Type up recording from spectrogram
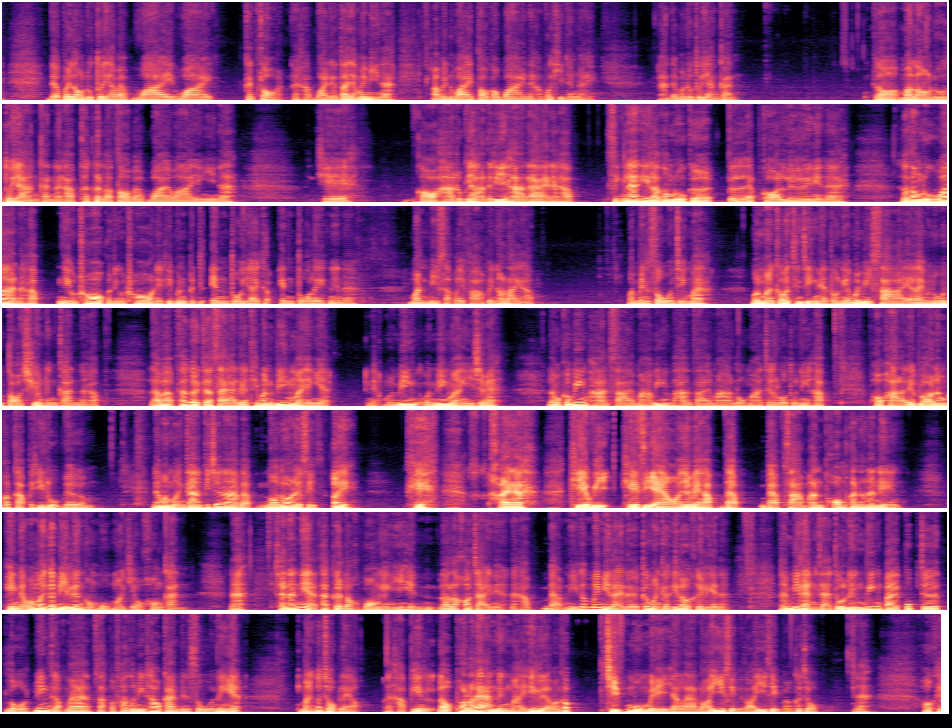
เดี๋ยวไปลองดูตัวอย่างแบบ y y กันก่อนนะครับ y เดลต้ายังไม่มีนะ เอาเป็น y ต่อกับ y นะครับว่าคิดยังไง อะเดี๋ยวมาดูตัวอย่างกัน ก็มาลองดูตัวอย่างกันนะครับ ถ้าเกิดเราต่อแบบ y y อย่างนี้นะ โอเค ก็หาทุกอย่างที่หาได้นะครับ สิ่งแรกที่เราต้องรู้เกิดแลบก่อนเลยเนี่ยนะ ก็ต้องรู้ว่านะครับนิวทรัลกับนิวทรัลเนี่ยที่มันเป็น n ตัวใหญ่กับ n ตัวเล็กเนี่ยนะ มันมีศักไฟฟ้าเป็นเท่าไหร่ครับ มันเป็นศูนย์จริงไหมมันเหมือนกับว่าจริงๆเนี่ยตรงนี้มันมีสายอะไรไม่รู้มันต่อเชื่อมถึงกันนะครับ แล้วแบบถ้าเกิดกระแสเนี่ยที่มันวิ่งมาอย่างเงี้ย เนี่ยมันวิ่งมันวิ่งมาอย่างงี้ใช่ไหม แล้วมันก็วิ่งผ่านสายมาวิ่งผ่านสายมาลงมาเจอโหลดตัวนี้ครับ พอผ่านเรียบร้อยแล้วมันก็กลับไปที่ลูปเดิมเนี่ยมันเหมือนการพิจารณาแบบ nodal analysis เอ้ยเคใครนะ KV KCL ใช่ไหมครับ แบบแบบ 3 อันพร้อมกันเท่านั้นเอง เพียงแต่ว่ามันก็มีเรื่องของมุมมาเกี่ยวข้องกันนะ ฉะนั้นเนี่ยถ้าเกิดเรามองอย่างนี้เห็นแล้วเราเข้าใจเนี่ยนะครับแบบนี้ก็ไม่มีอะไรเลยก็เหมือนกับที่เราเคยเรียนอะนะมีแหล่งจ่ายตัวหนึ่งวิ่งไปปุ๊บเจอโหลดวิ่งกลับมาสักไฟฟ้าตัวนี้เท่ากันเป็นศูนย์อย่างเงี้ยมันก็จบแล้วนะครับเพียงแล้วพอเราได้อันนึงมาที่เหลือมันก็ ชิฟมุมไปดิอย่างละร้อยยี่สิบร้อยยี่สิบมันก็จบนะโอเค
